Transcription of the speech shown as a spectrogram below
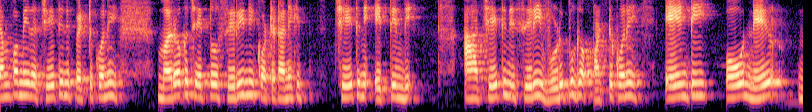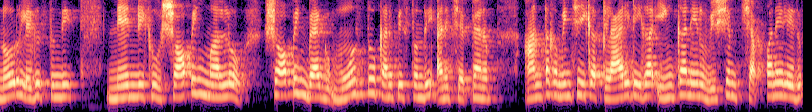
చెంప మీద చేతిని పెట్టుకొని మరొక చేత్తో సిరిని కొట్టడానికి చేతిని ఎత్తింది. ఆ చేతిని సిరి ఒడుపుగా పట్టుకొని ఏంటి? ఓ నేరు నోరు లెగుస్తుంది. నేను నీకు షాపింగ్ మాల్లో షాపింగ్ బ్యాగ్ మోస్తూ కనిపిస్తుంది అని చెప్పాను. అంతకు మించి ఇక క్లారిటీగా ఇంకా నేను విషయం చెప్పనే లేదు.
